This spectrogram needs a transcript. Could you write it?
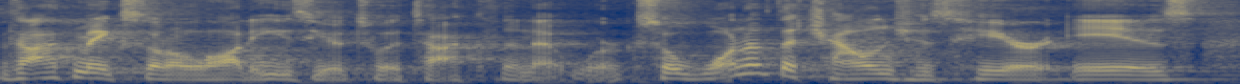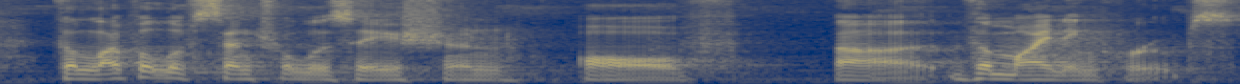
that makes it a lot easier to attack the network. So one of the challenges here is the level of centralization of uh, the mining groups.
